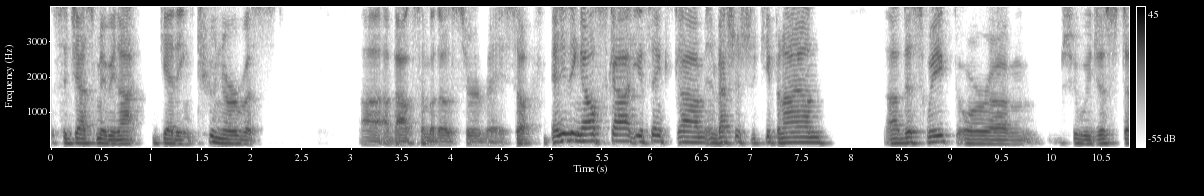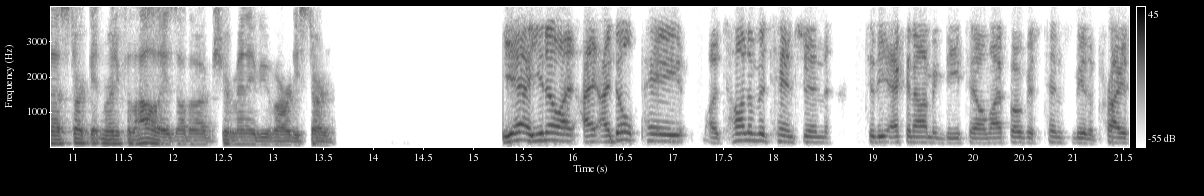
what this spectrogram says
suggests maybe not getting too nervous uh, about some of those surveys. So, anything else, Scott? You think um, investors should keep an eye on uh, this week, or um, should we just uh, start getting ready for the holidays? Although I'm sure many of you have already started. Yeah, you know, I, I don't pay a ton of attention to the economic detail. My focus tends to be the price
